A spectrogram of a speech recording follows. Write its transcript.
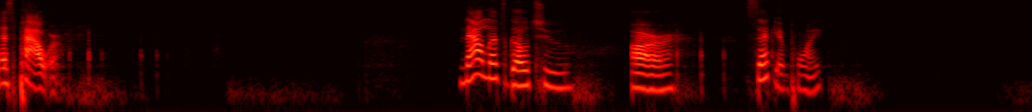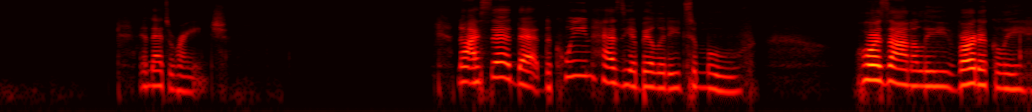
That's power. Now let's go to our second point and that's range. Now, I said that the queen has the ability to move horizontally, vertically,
